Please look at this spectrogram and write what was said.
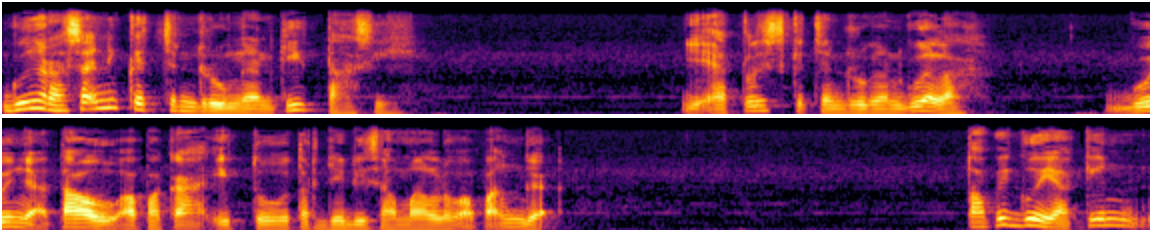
Gue ngerasa ini kecenderungan kita sih. Ya at least kecenderungan gue lah. Gue nggak tahu apakah itu terjadi sama lo apa enggak tapi gue yakin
